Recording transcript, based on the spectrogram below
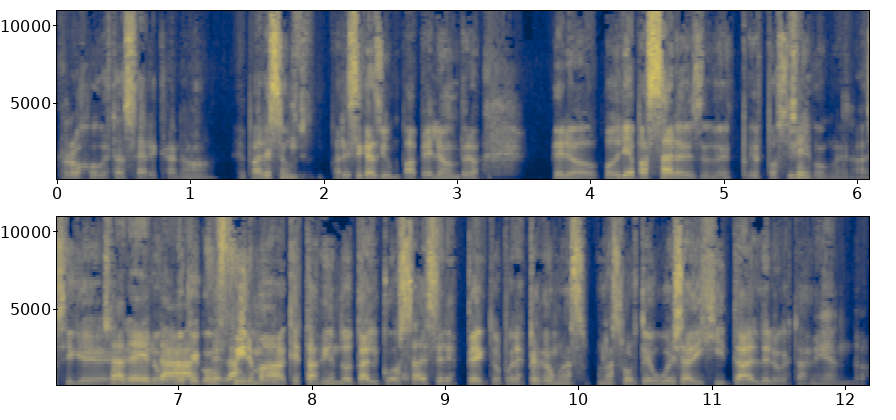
rojo que está cerca, ¿no? Me parece un, parece casi un papelón, pero pero podría pasar, es, posible. así que lo, que confirma que estás viendo tal cosa es el espectro, porque el espectro es una, suerte de huella digital de lo que estás viendo.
